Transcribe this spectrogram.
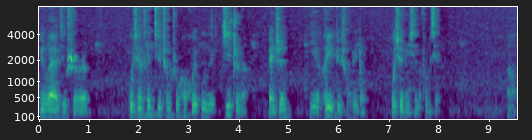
另外就是股权分期成熟和回购的机制呢，本身也可以对冲这种不确定性的风险。啊，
